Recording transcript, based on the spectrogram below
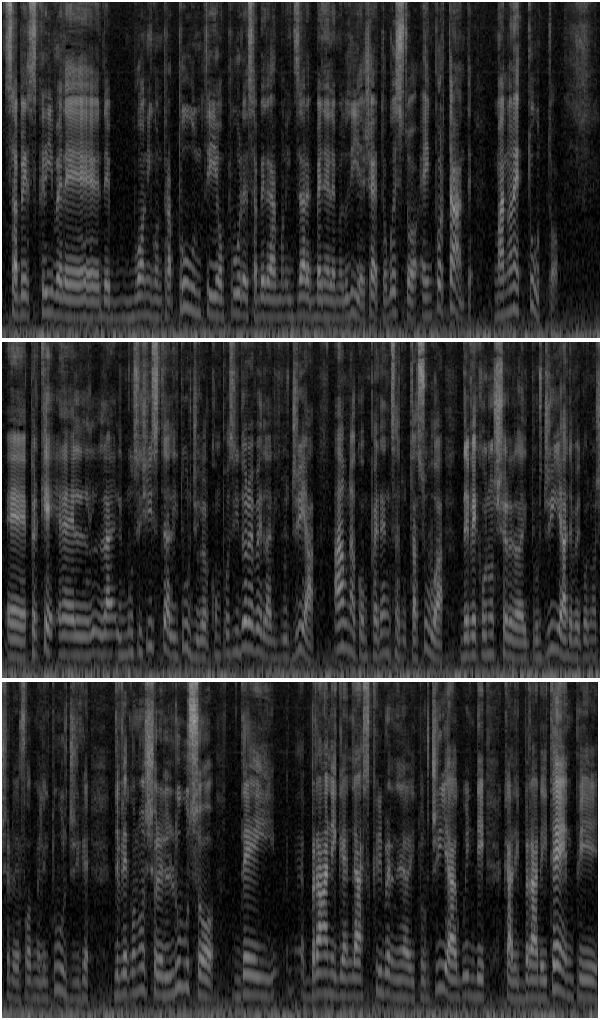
saper scrivere dei buoni contrappunti oppure sapere armonizzare bene le melodie. Certo, questo è importante, ma non è tutto eh, perché eh, il, il, musicista liturgico, il compositore per la liturgia ha una competenza tutta sua, deve conoscere la liturgia, deve conoscere le forme liturgiche, deve conoscere l'uso dei brani che andrà a scrivere nella liturgia, quindi calibrare i tempi,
